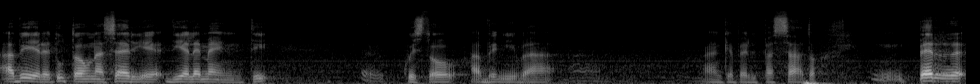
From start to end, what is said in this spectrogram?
avere tutta una serie di elementi questo avveniva anche per il passato, per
